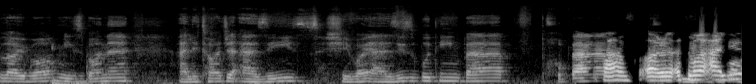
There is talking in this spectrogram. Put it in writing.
live ا میزبان علی تاج عزیز شیوای عزیز بودیم و خب آره اتفاقا علی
